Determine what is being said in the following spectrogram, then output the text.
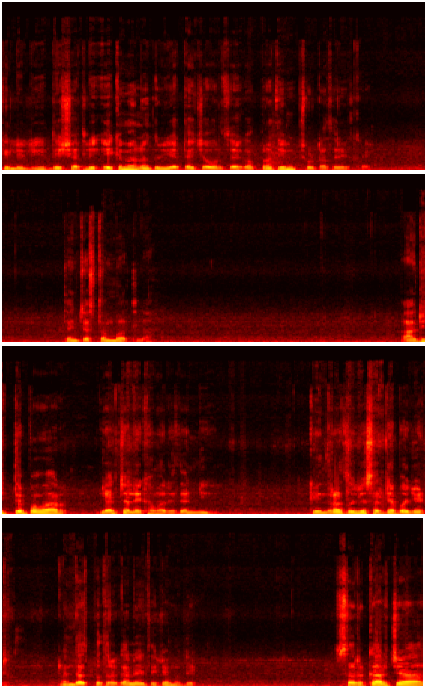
केलेली देशातली एकमेव नगरी आहे त्याच्यावरचा एक अप्रतिम छोटासा लेख आहे त्यांच्या स्तंभातला. आदित्य पवार यांच्या लेखामध्ये त्यांनी केंद्राचं जे सध्या बजेट अंदाजपत्रक आलं आहे त्याच्यामध्ये सरकारच्या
